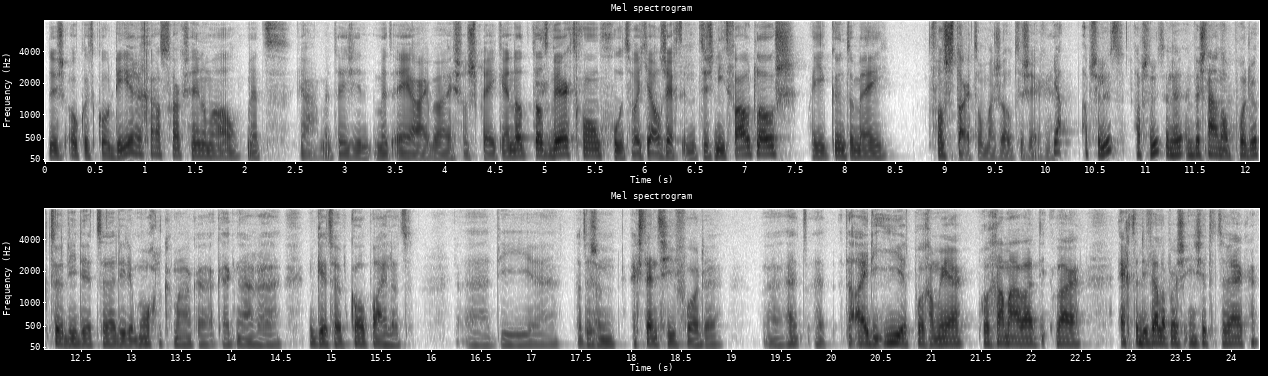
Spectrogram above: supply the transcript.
Dus ook het coderen gaat straks helemaal met, ja, met, deze, met AI, bij wijze van spreken. En dat, dat werkt gewoon goed. Wat je al zegt, het is niet foutloos, maar je kunt ermee van start, om maar zo te zeggen. Ja, absoluut. absoluut. En er bestaan al producten die dit, eh, die dit mogelijk maken. Kijk naar eh, GitHub Copilot. Eh, die, eh, dat is een extensie voor de, eh, het, het, de IDE, het programmeerprogramma waar, waar echte developers in zitten te werken.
